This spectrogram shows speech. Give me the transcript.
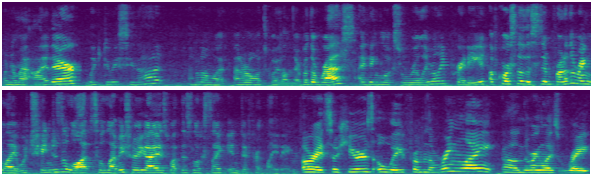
under my eye there. Like, do we see that? Don't know what I don't know what's going on there but the rest I think looks really really pretty. Of course though this is in front of the ring light which changes a lot so let me show you guys what this looks like in different lighting. All right so here's away from the ring light. Um, the ring light's right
